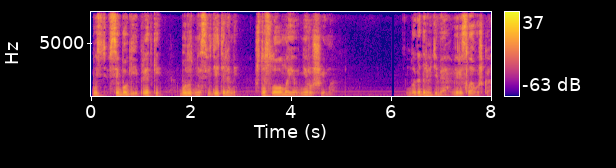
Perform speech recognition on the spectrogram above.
Пусть все боги и предки будут мне свидетелями, что слово мое нерушимо. Благодарю тебя, Вереславушка.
